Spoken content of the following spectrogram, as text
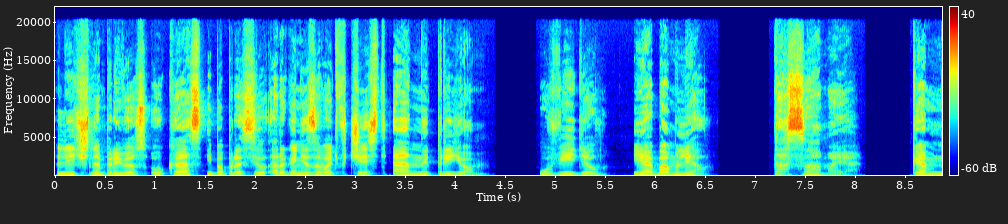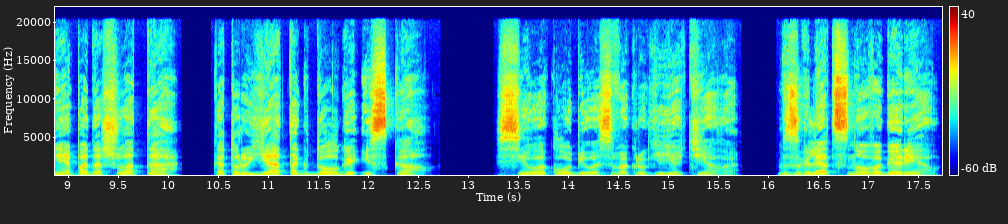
Лично привез указ и попросил организовать в честь Анны прием. Увидел и обомлел. Та самая. Ко мне подошла та, которую я так долго искал. Сила клубилась вокруг ее тела. Взгляд снова горел,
